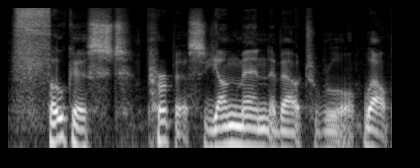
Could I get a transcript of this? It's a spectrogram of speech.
focused purpose, young men about to rule? Well,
